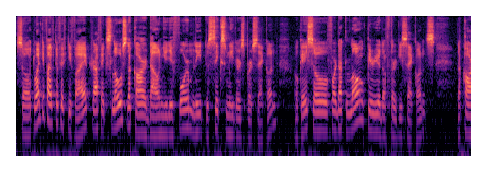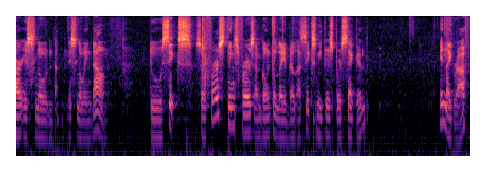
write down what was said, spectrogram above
so 25 to 55, traffic slows the car down uniformly to 6 meters per second. Okay, so for that long period of 30 seconds, the car is, slowed, is slowing down to 6. So first things first, I'm going to label a 6 meters per second in my graph.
